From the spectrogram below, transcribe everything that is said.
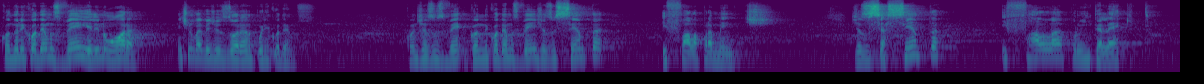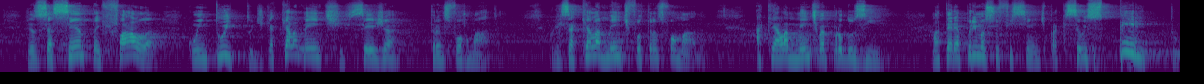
quando Nicodemos vem, ele não ora. A gente não vai ver Jesus orando por Nicodemos. Quando Jesus vem, quando Nicodemos vem, Jesus senta e fala para a mente. Jesus se assenta e fala para o intelecto. Jesus se assenta e fala com o intuito de que aquela mente seja transformada. Porque se aquela mente for transformada, aquela mente vai produzir matéria-prima suficiente para que seu espírito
